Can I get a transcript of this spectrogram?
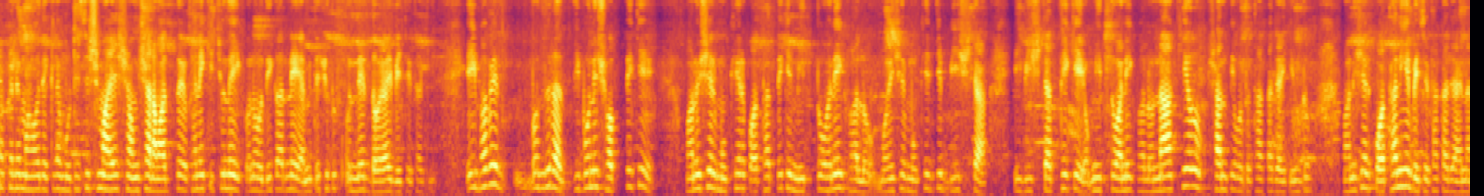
সকালে মাও দেখলাম উঠেছে মায়ের সংসার আমার তো এখানে কিছু নেই, কোনো অধিকার নেই, আমি তো শুধু অন্যের দয়ায় বেঁচে থাকি। এইভাবে বন্ধুরা, জীবনে সব থেকে মানুষের মুখের কথার থেকে মৃত্যু অনেক ভালো। মানুষের মুখের যে বিষটা, এই বিষটার থেকে মৃত্যু অনেক ভালো। না খেয়েও শান্তি মতো থাকা যায়, কিন্তু মানুষের কথা নিয়ে বেঁচে থাকা যায় না।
